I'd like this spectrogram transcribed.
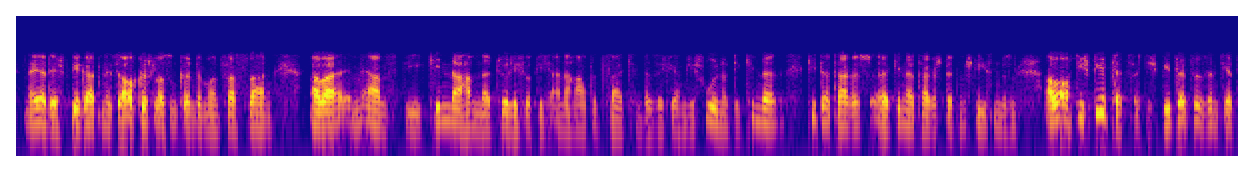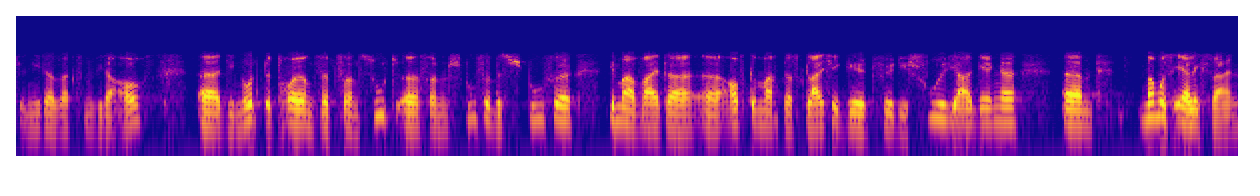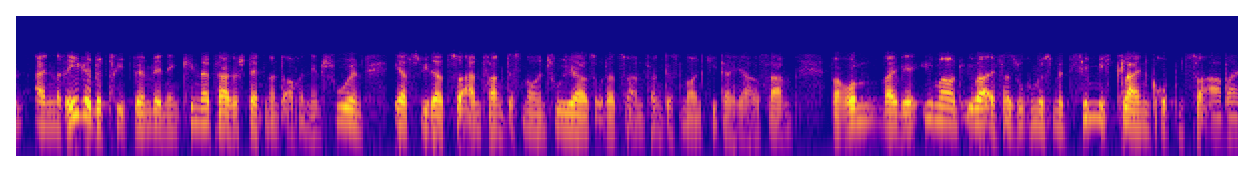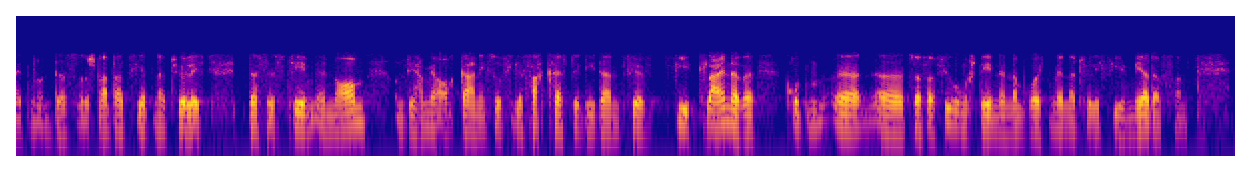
naja, der Spielgarten ist ja auch geschlossen, könnte man fast sagen. Aber im Ernst, die Kinder haben natürlich wirklich eine harte Zeit hinter sich. Wir haben die Schulen und die Kinder, äh, Kindertagesstätten schließen müssen. Aber auch die Spielplätze. Die Spielplätze sind jetzt in Niedersachsen wieder auf. Äh, die Notbetreuung wird von, Zut, äh, von Stufe bis Stufe immer weiter äh, aufgemacht. Das Gleiche gilt für die Schuljahrgänge. Ähm, man muss ehrlich sein, einen Regelbetrieb werden wir in den Kindertagesstätten und auch in den Schulen erst wieder zu Anfang des neuen Schuljahres oder zu Anfang des neuen Kita-Jahres haben. Warum? Weil wir immer und überall versuchen müssen, mit ziemlich kleinen Gruppen zu arbeiten. Und das strapaziert natürlich das System enorm. Und wir haben ja auch gar nicht so viele Fachkräfte, die dann für viel kleinere Gruppen äh, äh, zur Verfügung stehen, denn dann bräuchten wir natürlich viel mehr davon.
